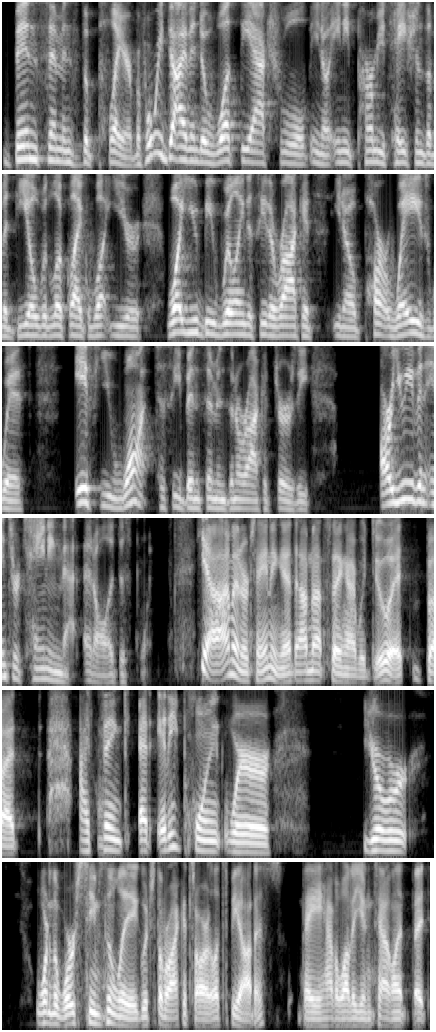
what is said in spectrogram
Ben Simmons, the player, before we dive into what the actual, you know, any permutations of a deal would look like, what you're, what you'd be willing to see the Rockets, you know, part ways with, if you want to see Ben Simmons in a Rockets jersey, are you even entertaining that at all at this point? Yeah, I'm entertaining it. I'm not saying I would do it, but I think at any point where you're one of the worst teams in the league, which the Rockets are, let's be honest, they have a lot of young talent, but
